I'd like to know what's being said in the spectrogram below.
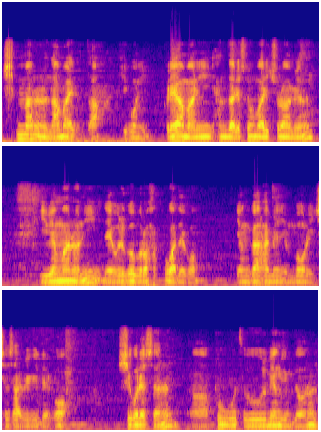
10만원은 남아야 된다. 기본이. 그래야만이 한 달에 20마리 출하하면 200만원이 내 월급으로 확보가 되고 연간 하면 연봉으로 2,400이 되고 시골에서는 어, 부부 2명 정도는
